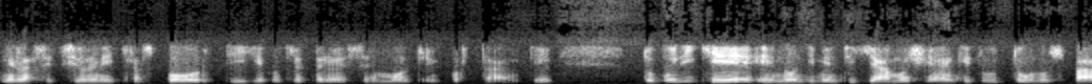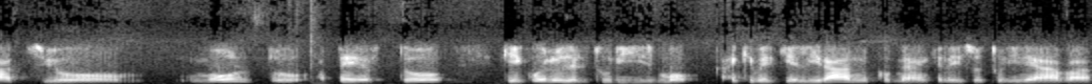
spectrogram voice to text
nella sezione dei trasporti che potrebbero essere molto importanti. Dopodiché, e non dimentichiamoci, anche tutto uno spazio molto aperto che è quello del turismo anche perché l'Iran, come anche lei sottolineava,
